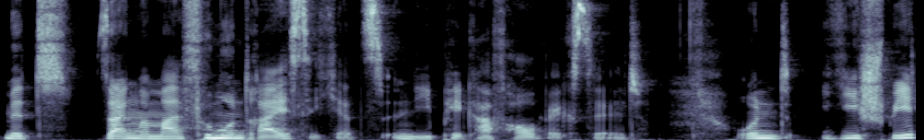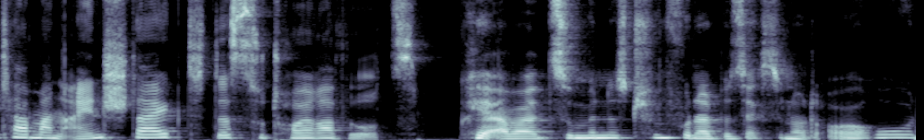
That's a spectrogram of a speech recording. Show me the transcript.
mit, sagen wir mal, 35 jetzt in die PKV wechselt. Und je später man einsteigt, desto teurer wird's. Okay, aber zumindest 500 bis 600 Euro,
